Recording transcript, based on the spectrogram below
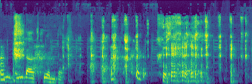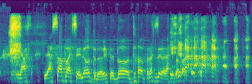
un kilito 200. La, la zapa es el otro, ¿viste? Todo, toda frase con la zapa.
